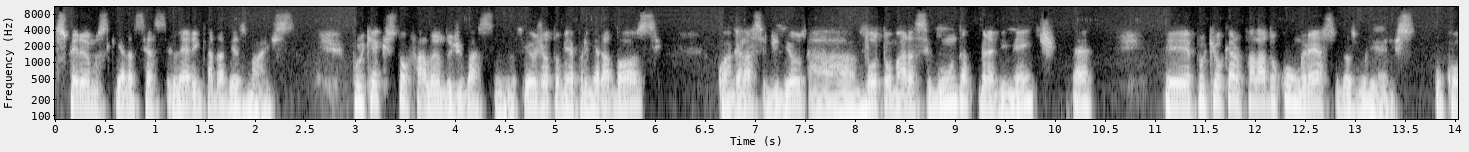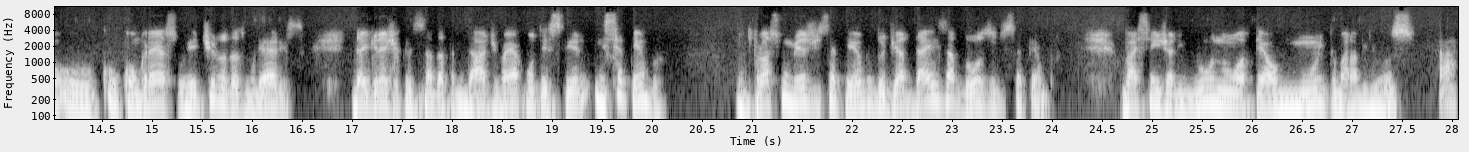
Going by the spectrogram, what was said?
esperamos que elas se acelerem cada vez mais. Por que, que estou falando de vacinas? Eu já tomei a primeira dose, com a graça de Deus, ah, vou tomar a segunda brevemente, né? É, porque eu quero falar do Congresso das Mulheres. O, o, o, Congresso, o Retiro das Mulheres da Igreja Cristã da Trindade vai acontecer em setembro, no próximo mês de setembro, do dia 10 a 12 de setembro. Vai ser em Jarinu, num hotel muito maravilhoso. Tá?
